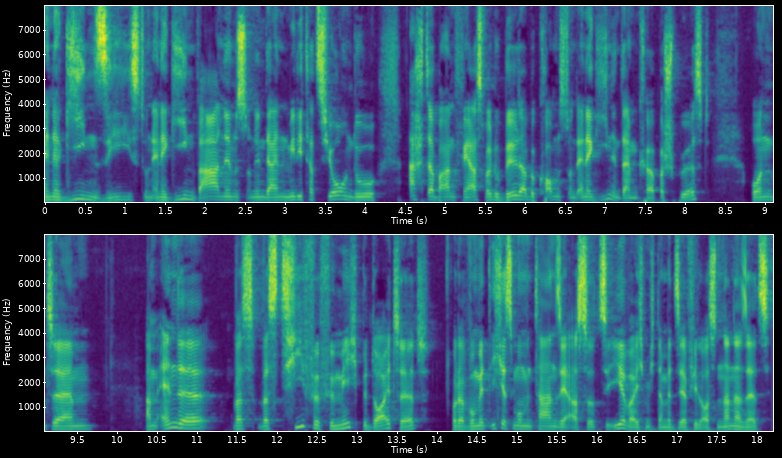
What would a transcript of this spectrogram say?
Energien siehst und Energien wahrnimmst und in deinen Meditationen du Achterbahn fährst, weil du Bilder bekommst und Energien in deinem Körper spürst. Und ähm, am Ende, was, was Tiefe für mich bedeutet, oder womit ich es momentan sehr assoziiere, weil ich mich damit sehr viel auseinandersetze,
